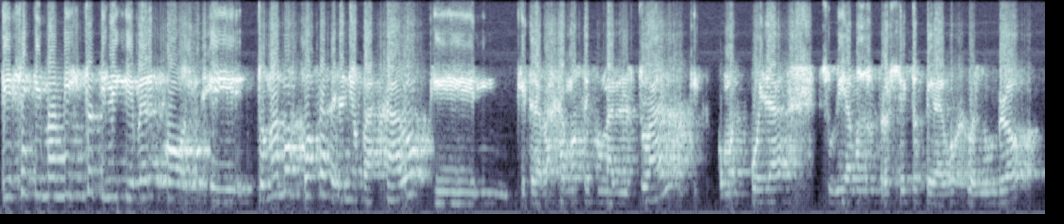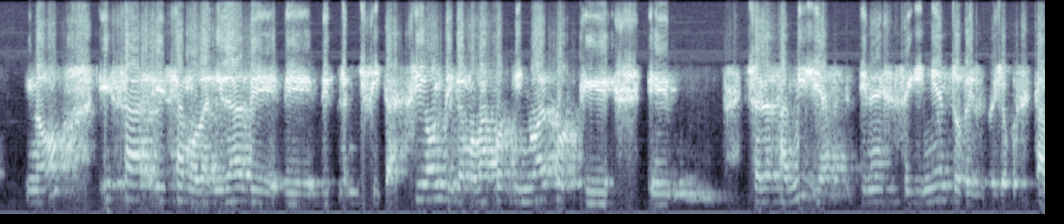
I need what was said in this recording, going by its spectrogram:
Ese esquema mixto tiene que ver con, eh, tomamos cosas del año pasado que, trabajamos de forma virtual, que como escuela subíamos los proyectos pedagógicos en un blog, ¿no? Esa, esa modalidad de, planificación, digamos, va a continuar porque eh, ya las familias tienen ese seguimiento de, lo que se está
